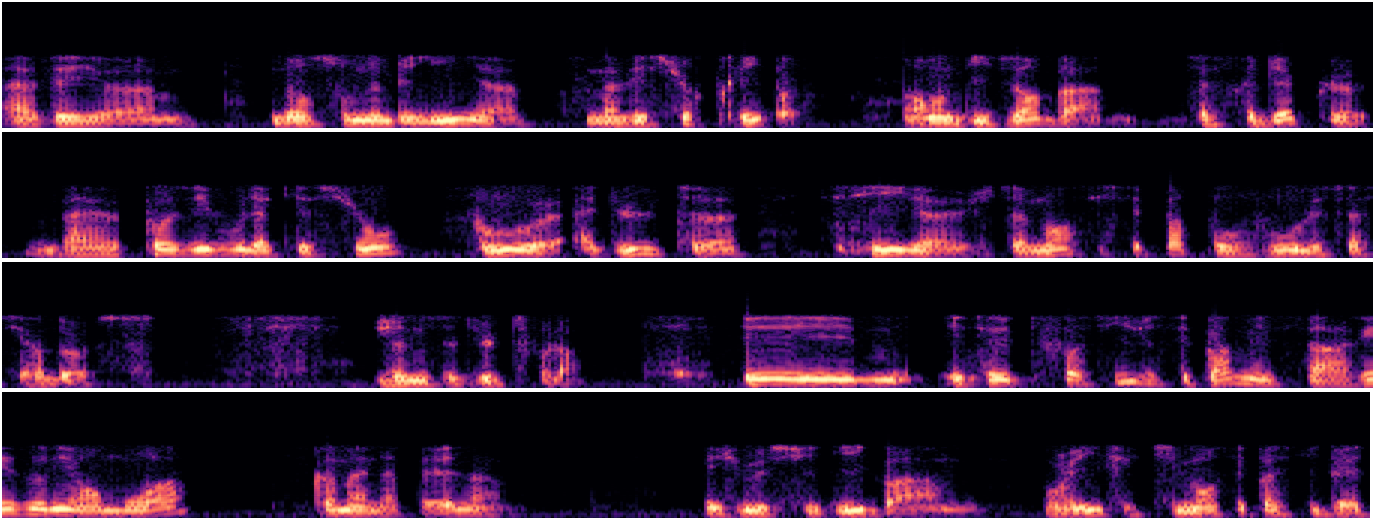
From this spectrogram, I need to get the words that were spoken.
avait, dans son homélie, m'avait surpris en disant, bah, ça serait bien que, bah, posez-vous la question, vous, adultes, si euh, justement, si c'est pas pour vous le sacerdoce, jeunes adultes, voilà. Et, et cette fois-ci, je sais pas, mais ça a résonné en moi comme un appel. Et je me suis dit, bah oui, effectivement, c'est pas si bête.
